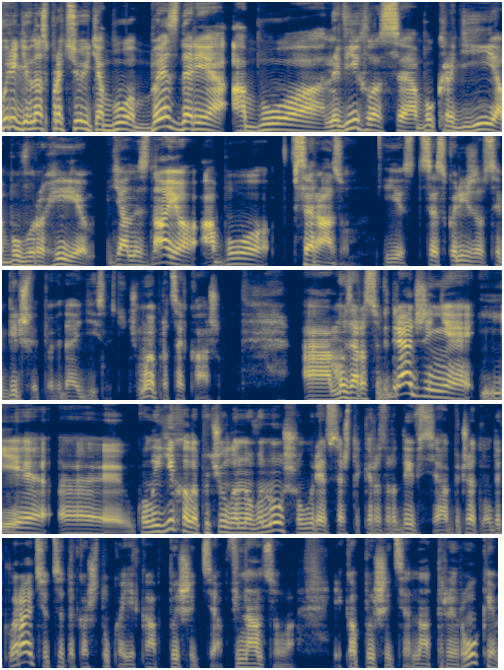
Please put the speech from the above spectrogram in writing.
Уряді в нас працюють або бездарі, або невігласи, або крадії, або вороги. Я не знаю, або все разом. І це, скоріш за все, більш відповідає дійсності. Чому я про це кажу? Ми зараз у відрядженні, і е, коли їхали, почули новину, що уряд все ж таки розродився бюджетною декларацією. Це така штука, яка пишеться фінансова, яка пишеться на три роки,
